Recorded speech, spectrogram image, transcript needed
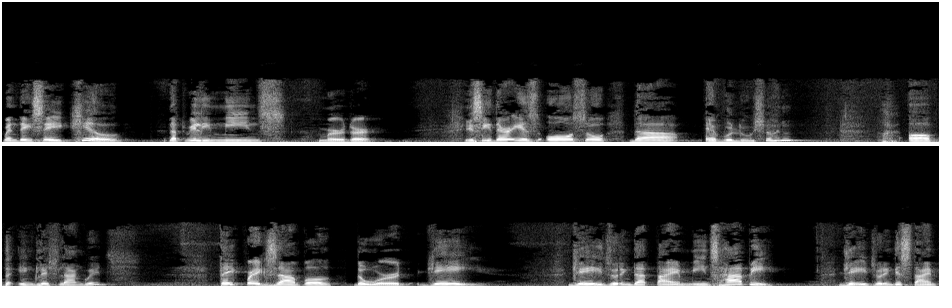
when they say kill, that really means murder. You see, there is also the evolution of the English language. Take, for example, the word gay. Gay during that time means happy. Gay during this time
